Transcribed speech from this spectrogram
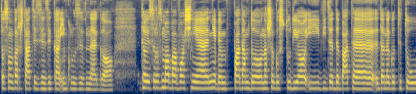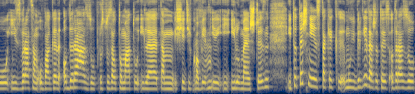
To są warsztaty z języka inkluzywnego. To jest rozmowa właśnie, nie wiem, wpadam do naszego studio i widzę debatę danego tytułu i zwracam uwagę od razu, po prostu z automatu, ile tam siedzi kobiet i, i ilu mężczyzn. I to też nie jest tak, jak mówi Brygida, że to jest od razu,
